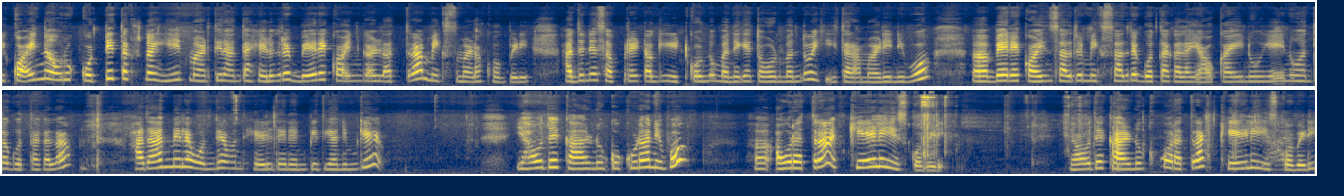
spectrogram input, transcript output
ಈ ಕಾಯಿನ್ನ ಅವರು ಕೊಟ್ಟಿದ ತಕ್ಷಣ ಏನು ಮಾಡ್ತೀರಾ ಅಂತ ಹೇಳಿದ್ರೆ ಬೇರೆ ಕಾಯಿನ್ಗಳ ಹತ್ರ ಮಿಕ್ಸ್ ಮಾಡೋಕ್ಕೆ ಹೋಗಬೇಡಿ. ಅದನ್ನೇ ಸಪ್ರೇಟಾಗಿ ಇಟ್ಕೊಂಡು ಮನೆಗೆ ತೊಗೊಂಡು ಬಂದು ಈ ಥರ ಮಾಡಿ ನೀವು. ಬೇರೆ ಕಾಯಿನ್ಸ್ ಆದರೆ ಮಿಕ್ಸ್ ಆದರೆ ಗೊತ್ತಾಗಲ್ಲ ಯಾವ ಕಾಯಿನು ಏನು ಅಂತ ಗೊತ್ತಾಗಲ್ಲ. ಅದಾದಮೇಲೆ ಒಂದೇ ಒಂದು ಹೇಳಿದೆ ನೆನಪಿದೆಯಾ ನಿಮಗೆ? ಯಾವುದೇ ಕಾರಣಕ್ಕೂ ಕೂಡ ನೀವು ಅವ್ರ ಹತ್ರ ಕೇಳಿ ಇಸ್ಕೋಬೇಡಿ. ಯಾವುದೇ ಕಾರಣಕ್ಕೂ ಅವ್ರ ಹತ್ರ ಕೇಳಿ ಇಸ್ಕೋಬೇಡಿ.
